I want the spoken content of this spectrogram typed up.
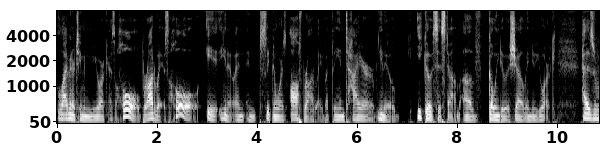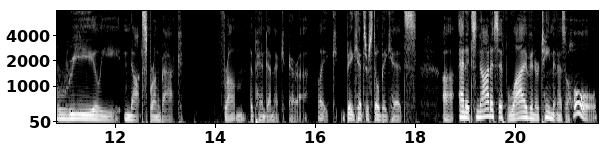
live entertainment in New York as a whole, Broadway as a whole, it, you know, and and Sleep No More is off Broadway, but the entire you know ecosystem of going to a show in New York has really not sprung back from the pandemic era. Like big hits are still big hits. Uh, and it's not as if live entertainment as a whole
